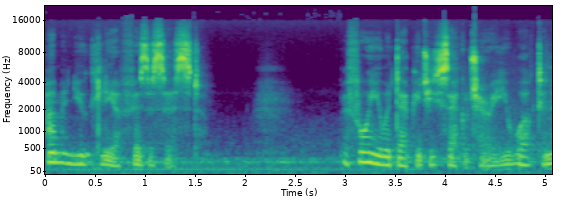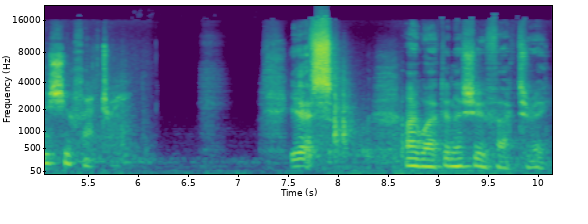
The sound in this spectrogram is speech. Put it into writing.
I'm a nuclear physicist. Before you were deputy secretary, you worked in a shoe factory. Yes, I worked in a shoe factory.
